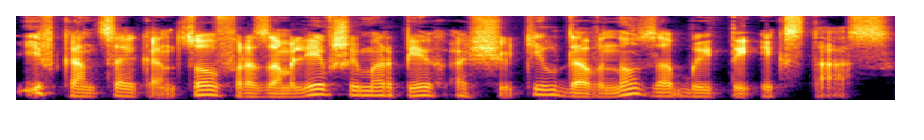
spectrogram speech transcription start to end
и в конце концов разомлевший морпех ощутил давно забытый экстаз.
